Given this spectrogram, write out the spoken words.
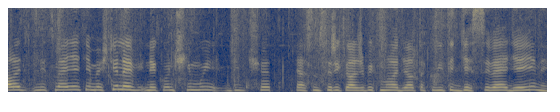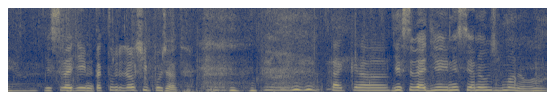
ale nicméně tím ještě ne, nekončí můj výčet. Já jsem si říkala, že bych mohla dělat takový ty děsivé dějiny. Děsivé dějiny, tak to bude další pořad. Tak eh, Děsivé dějiny s Janou Římanovou.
